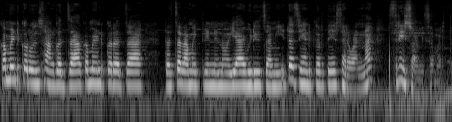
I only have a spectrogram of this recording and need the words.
कमेंट करून सांगत जा कमेंट करत जा. तर चला मैत्रिणींनो या व्हिडिओचा मी इथंच एंड करते. सर्वांना श्री स्वामी समर्थ.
